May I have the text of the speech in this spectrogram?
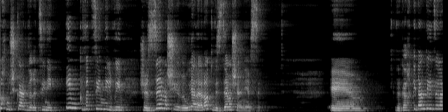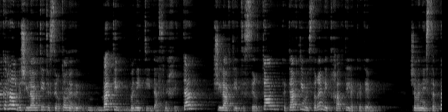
כך מושקעת ורצינית, עם קבצים נלווים, שזה מה שהיא ראויה להעלות וזה מה שאני אעשה. אמ, וכך קידמתי את זה לקהל ושילבתי את הסרטון, באתי, בניתי דף נחיתה, שילבתי את הסרטון, כתבתי מסרים והתחלתי לקדם. עכשיו אני אספר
